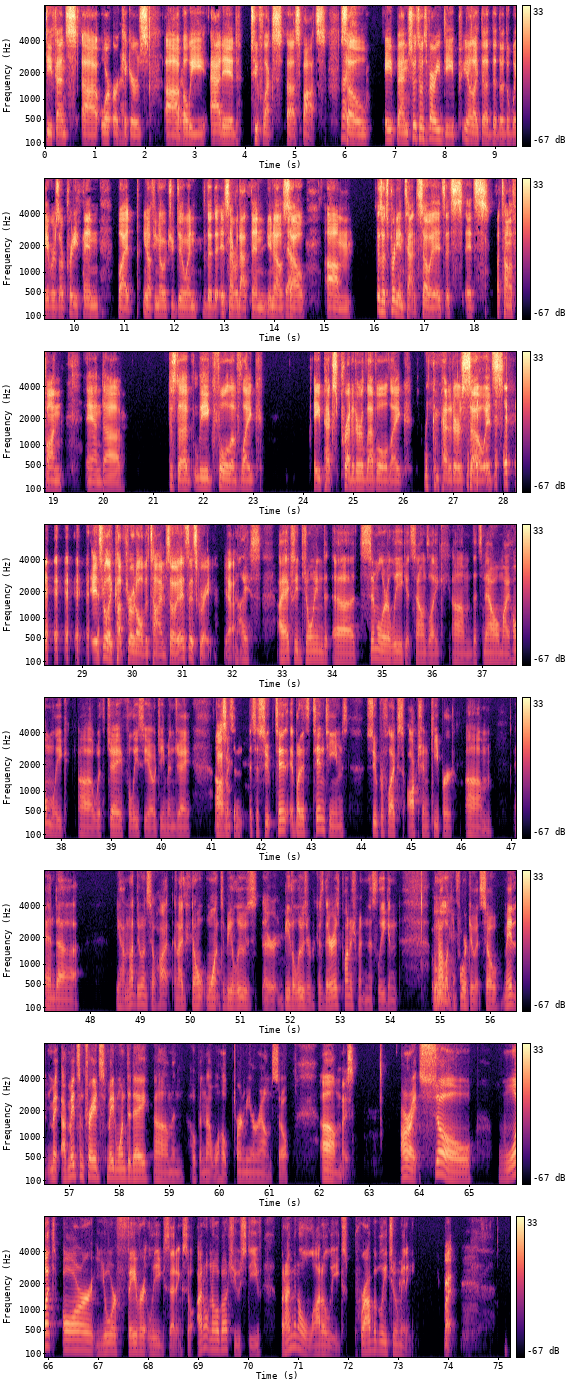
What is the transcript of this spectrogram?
defense uh, or, or kickers, uh, but we added two flex uh, spots. Nice. So eight bench, so, so it's very deep. You know, like the, the the the waivers are pretty thin, but you know if you know what you're doing, the, the, it's never that thin. You know, yeah. so um, so it's pretty intense. So it's it's it's a ton of fun and uh, just a league full of like apex predator level like competitors. So it's it's really cutthroat all the time. So it's it's great. Yeah. Nice. I actually joined a similar league. It sounds like um, that's now my home league uh, with Jay Felicio, G-Man Jay. Um, awesome. It's, an, it's a soup ten, but it's ten teams. Superflex auction keeper. Um, and uh, yeah, I'm not doing so hot, and I don't want to be lose or be the loser because there is punishment in this league, and I'm Ooh. not looking forward to it. So made, made, I've made some trades, made one today, um, and hoping that will help turn me around. So, um, nice. All right, so what are your favorite league settings? So I don't know about you, Steve, but I'm in a lot of leagues, probably too many. Right.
